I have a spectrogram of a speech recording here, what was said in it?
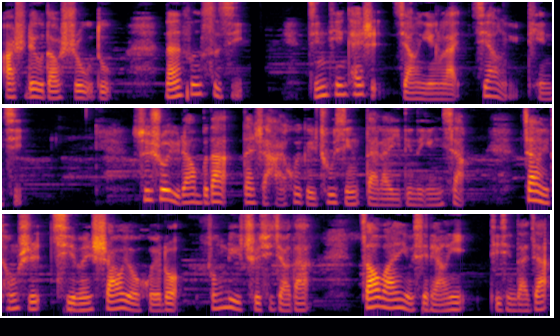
二十六到十五度，南风四级。今天开始将迎来降雨天气。虽说雨量不大，但是还会给出行带来一定的影响。降雨同时，气温稍有回落，风力持续较大，早晚有些凉意。提醒大家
